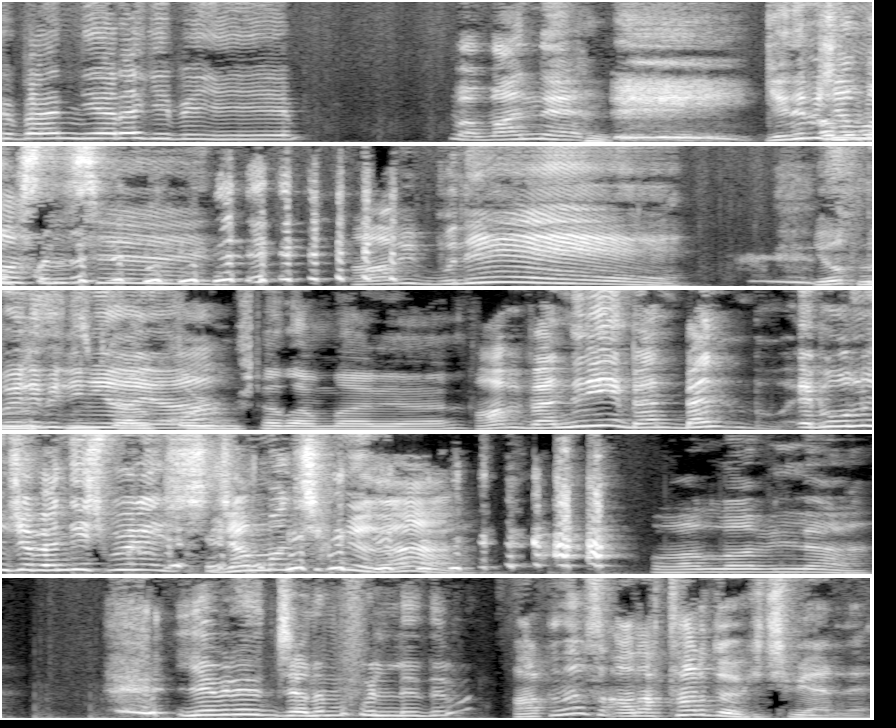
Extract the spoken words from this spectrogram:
Bak ben yara gibiyim. Babaanne. Gene mi can Adamı bastın sen? Abi bu ne? Yok böyle bir Sınırsız dünya can ya. Koymuş adamlar ya. Abi bende niye? Ben ben ebe olunca bende hiç böyle camman çıkmıyordu ha. Vallahi billahi. Yemin ederim canımı fullledim. Farkında mısın? Anahtar da yok hiçbir yerde.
